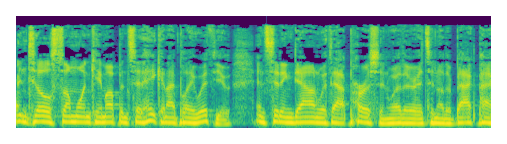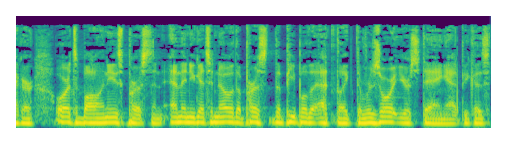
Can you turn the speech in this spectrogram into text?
until someone came up and said, Hey, can I play with you? And sitting down with that person, whether it's another backpacker or it's a Balinese person. And then you get to know the person, the people that at like the resort you're staying at because,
